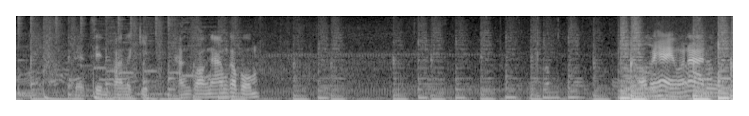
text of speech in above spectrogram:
ม เสร็จสิ้นภารกิจถังกรองน้ำครับผม เอาไปให้หัวหน้าดู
